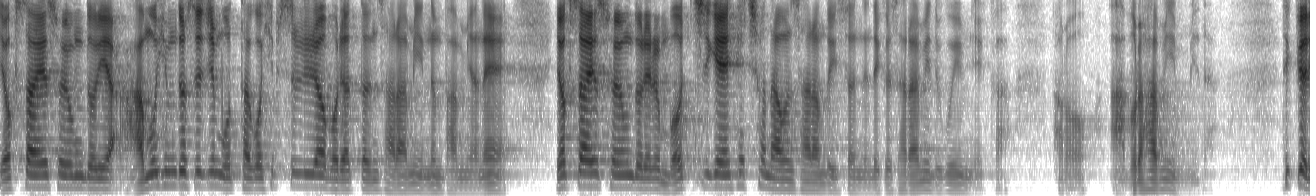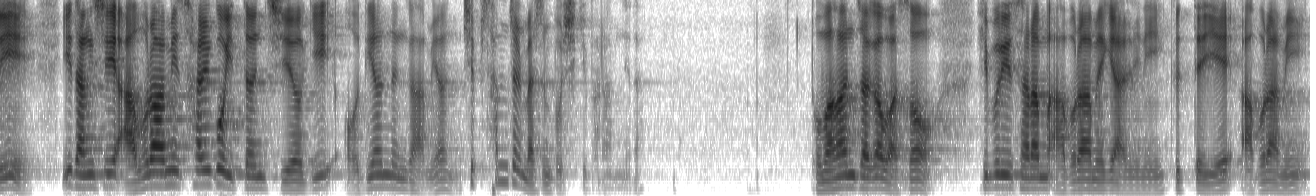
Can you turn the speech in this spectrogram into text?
역사의 소용돌이에 아무 힘도 쓰지 못하고 휩쓸려 버렸던 사람이 있는 반면에 역사의 소용돌이를 멋지게 헤쳐나온 사람도 있었는데 그 사람이 누구입니까? 바로 아브라함입니다. 특별히 이 당시 아브라함이 살고 있던 지역이 어디였는가 하면 13절 말씀 보시기 바랍니다. 도망한 자가 와서 히브리 사람 아브라함에게 알리니 그때에 아브라함이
